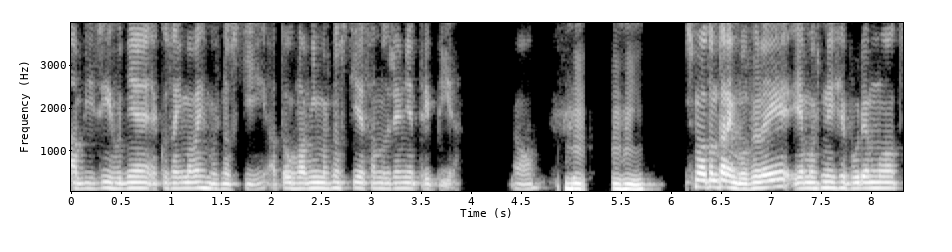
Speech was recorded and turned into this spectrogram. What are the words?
hmm. nabízí hodně jako zajímavých možností a tou hlavní možností je samozřejmě Trippier. No. Hmm. Hmm. Jsme o tom tady mluvili, je možné, že bude, moc,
